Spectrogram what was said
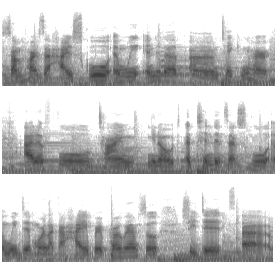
some parts of high school, and we ended up um, taking her out of full time, you know, attendance at school, and we did more like a hybrid program. So she did um,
